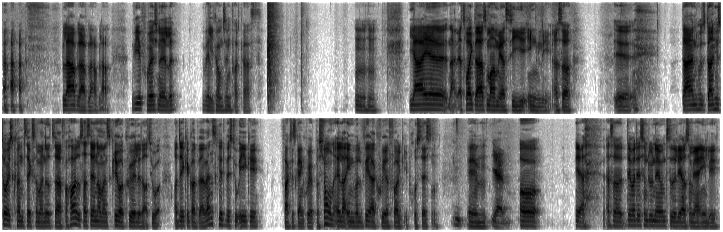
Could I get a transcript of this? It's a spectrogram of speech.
bla, bla, bla, bla. Vi er professionelle. Velkommen til en podcast. Mm-hmm. Jeg, øh, nej, jeg tror ikke, der er så meget mere at sige, egentlig. Altså, øh, der, er en, der er en historisk kontekst, som man er nødt til at forholde sig til, når man skriver queer-litteratur. Og det kan godt være vanskeligt, hvis du ikke faktisk er en queer person, eller involverer queer folk i processen. Mm. Øhm, ja. Og Ja, altså det var det, som du nævnte tidligere, som jeg egentlig...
